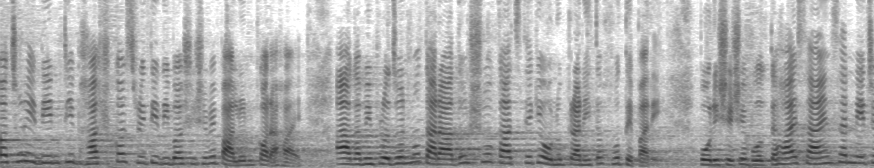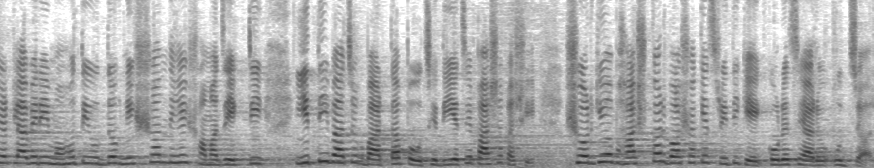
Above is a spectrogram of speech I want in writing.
বছর এই দিনটি ভাস্কর স্মৃতি দিবস হিসেবে পালন করা হয়। আগামী প্রজন্ম তার আদর্শ কাজ থেকে অনুপ্রাণিত হতে পারে। পরিশেষে বলতে হয়, সায়েন্স অ্যান্ড নেচার ক্লাবের এই মহতি উদ্যোগ নিঃসন্দেহে সমাজে একটি ইতিবাচক বার্তা পৌঁছে দিয়েছে পাশাপাশি স্বর্গীয় ভাস্কর বসাকের স্মৃতিকে করেছে আরও উজ্জ্বল।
